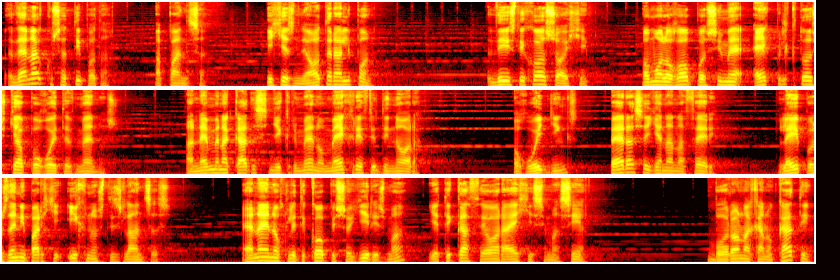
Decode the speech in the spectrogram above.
Δεν άκουσα τίποτα, απάντησα. Είχες νεότερα λοιπόν; Δυστυχώς όχι. Ομολογώ πως είμαι έκπληκτος και απογοητευμένος. Ανέμενα κάτι συγκεκριμένο μέχρι αυτή την ώρα. Ο Wiggins πέρασε για να αναφέρει. Λέει πως δεν υπάρχει ίχνος της λάντσας. Ένα ενοχλητικό πισωγύρισμα, γιατί κάθε ώρα έχει σημασία. Μπορώ να κάνω κάτι;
